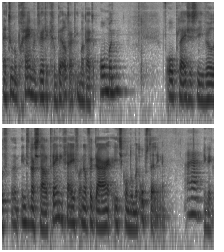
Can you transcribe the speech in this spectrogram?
en toen op een gegeven moment werd ik gebeld uit iemand uit Ommen, of all places, die wilde een internationale training geven en of ik daar iets kon doen met opstellingen. Ah, Ik denk,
